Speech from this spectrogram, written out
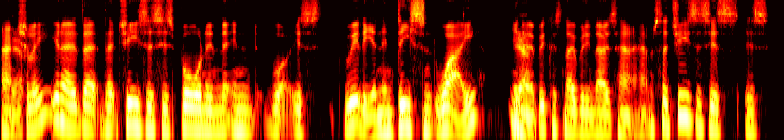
Actually, you know that that Jesus is born in in what is really an indecent way. You yeah. know, because nobody knows how it happens. So Jesus is is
